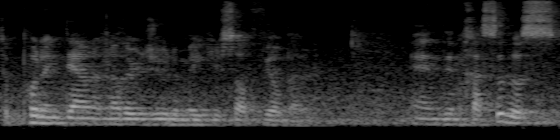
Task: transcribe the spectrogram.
to putting down another Jew to make yourself feel better. And in Chassidus,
